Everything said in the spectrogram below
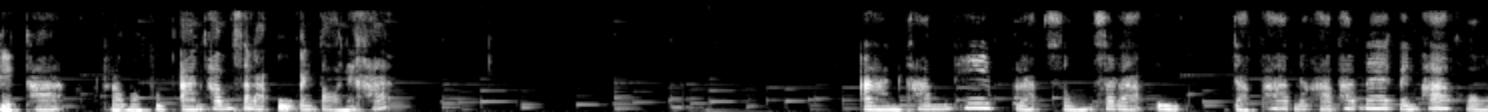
เด็ก ๆ คะ เรามาฝึกอ่านคำสระอุกันต่อนะคะ อ่านคำที่ประสมสระอุ จากภาพนะคะ ภาพแรกเป็นภาพของ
